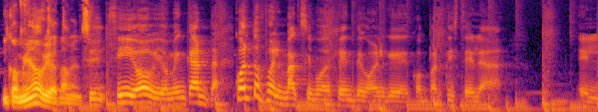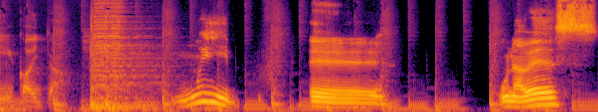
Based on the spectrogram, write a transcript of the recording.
Y con mi novia también, sí. Sí, obvio, me encanta. ¿Cuánto fue el máximo de gente con el que compartiste la, el coito? Muy. eh, una vez.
